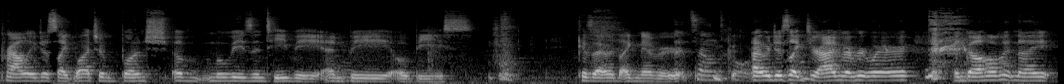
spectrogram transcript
probably just like watch a bunch of movies and TV and be obese. Cuz I would like never That sounds horrible. I would just like drive everywhere and go home at night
